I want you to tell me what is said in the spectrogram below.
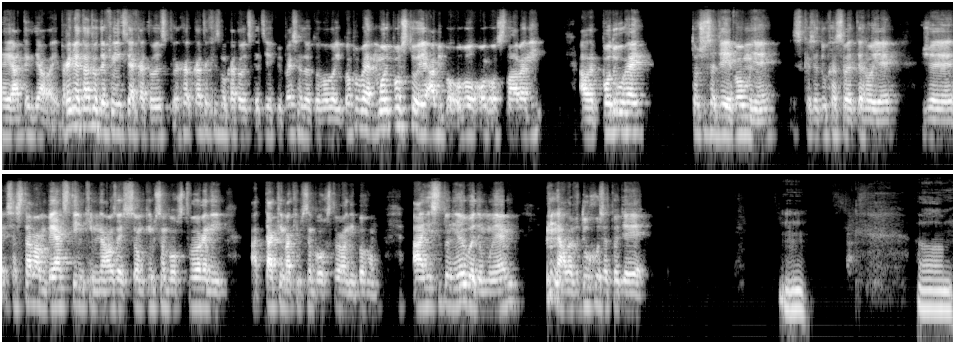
hej, a tak ďalej. Pre mňa táto definícia katechizmu katolíckej cirkvi presne toto hovorí. Poprvé, môj postoj je, aby bol on oslávený, ale po druhé, to, čo sa deje vo mne, skrze Ducha Svetého je, že sa stávam viac tým, kým naozaj som, kým som bol stvorený a takým, akým som bol stvorený Bohom. A ani si to neuvedomujem, ale v duchu sa to deje. Mm. Um,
